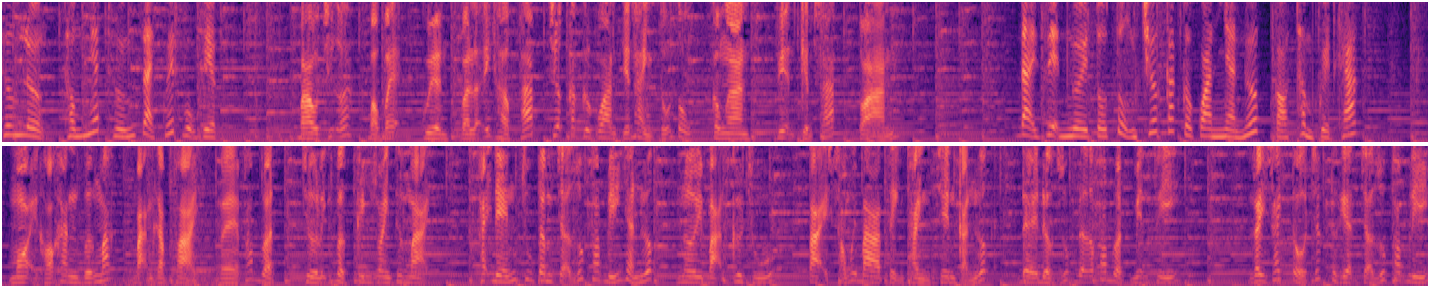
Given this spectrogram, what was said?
thương lượng, thống nhất hướng giải quyết vụ việc. Bào chữa, bảo vệ quyền và lợi ích hợp pháp trước các cơ quan tiến hành tố tụng, công an, viện kiểm sát, tòa án. Đại diện người tố tụng trước các cơ quan nhà nước có thẩm quyền khác. Mọi khó khăn vướng mắc bạn gặp phải về pháp luật trừ lĩnh vực kinh doanh thương mại hãy đến Trung tâm trợ giúp pháp lý nhà nước, nơi bạn cư trú, tại 63 tỉnh thành trên cả nước để được giúp đỡ pháp luật miễn phí. Danh sách tổ chức thực hiện trợ giúp pháp lý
